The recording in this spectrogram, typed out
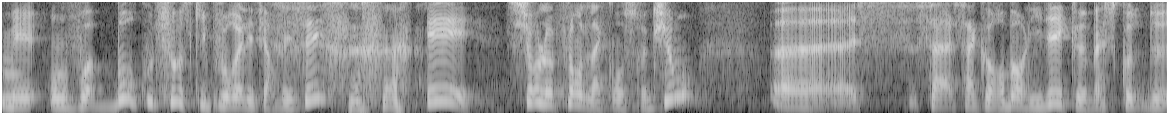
mais on voit beaucoup de choses qui pourraient les faire baisser. et sur le plan de la construction, euh, ça, corrobore l'idée que, bah, de,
